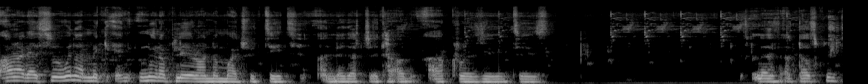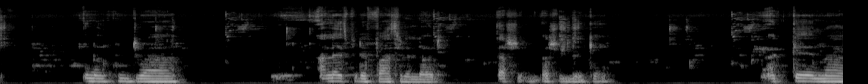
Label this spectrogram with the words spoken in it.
alright guys so when i make it i'm gonna play around the match with it and let's just check how how crazy it is let's attach quick you know quick draw and let's put it fast the that should that should be okay Okay, now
